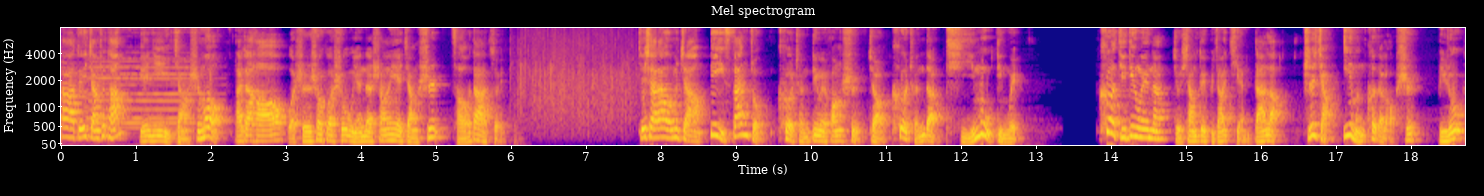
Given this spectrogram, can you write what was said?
大嘴讲师堂，约你讲师梦。大家好，我是授课十五年的商业讲师曹大嘴。接下来我们讲第三种课程定位方式，叫课程的题目定位。课题定位呢，就相对比较简单了，只讲一门课的老师，比如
